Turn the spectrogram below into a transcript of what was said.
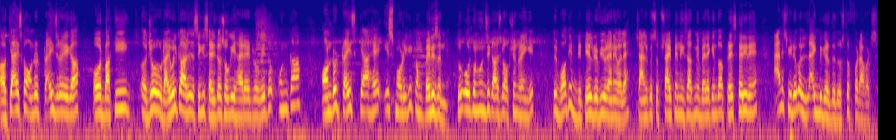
क्या इसका ऑन रोड प्राइस रहेगा। और बाकी जो राइवल कार जैसे कि सेल्टोस होगी हाई हाईराइडर होगी तो उनका ऑन रोड प्राइस क्या है इस मॉडल के कंपैरिजन में? तो और कौन कौन सी कार्स के ऑप्शन रहेंगे? तो ये बहुत ही डिटेल रिव्यू रहने वाला है। चैनल को सब्सक्राइब करने के साथ में बेल आइकन तो आप प्रेस कर ही रहे हैं। एंड इस वीडियो को लाइक भी कर दे दोस्तों फटाफट से।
